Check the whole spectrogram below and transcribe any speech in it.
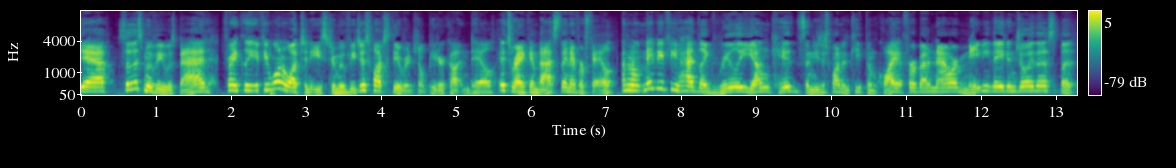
Yeah, so this movie was bad. Frankly, if you want to watch an Easter movie, just watch the original Peter Cottontail. It's Rankin Bass, they never fail. I don't know, maybe if you had like really young kids and you just wanted to keep them quiet for about an hour, maybe they'd enjoy this, but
